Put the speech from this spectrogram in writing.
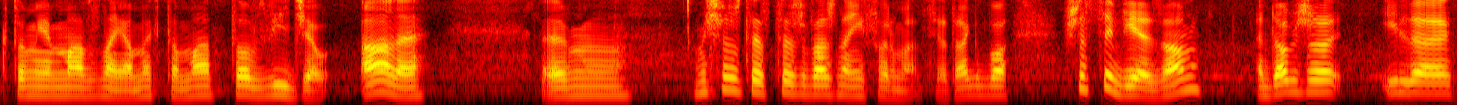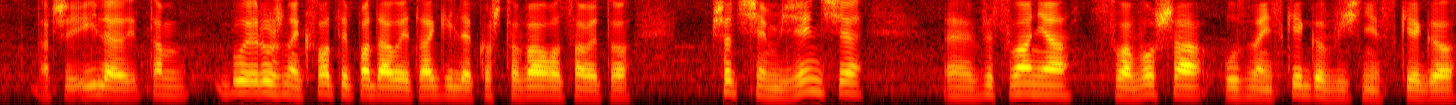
Kto mnie ma w znajomych, to ma to widział, ale em, myślę, że to jest też ważna informacja, tak? Bo wszyscy wiedzą dobrze, ile, znaczy ile, tam były różne kwoty, padały tak, ile kosztowało całe to przedsięwzięcie e, wysłania Sławosza Uznańskiego, Wiśniewskiego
